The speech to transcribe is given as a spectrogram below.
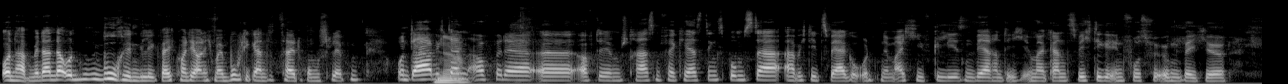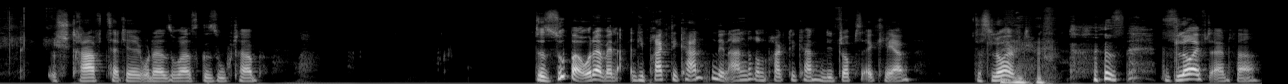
und habe mir dann da unten ein Buch hingelegt, weil ich konnte ja auch nicht mein Buch die ganze Zeit rumschleppen. Und da habe ich ja. dann auf der äh, auf dem Straßenverkehrsdingsbums da habe ich die Zwerge unten im Archiv gelesen, während ich immer ganz wichtige Infos für irgendwelche Strafzettel oder sowas gesucht habe. Das ist super, oder? Wenn die Praktikanten den anderen Praktikanten die Jobs erklären. Das läuft. das, das läuft einfach.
